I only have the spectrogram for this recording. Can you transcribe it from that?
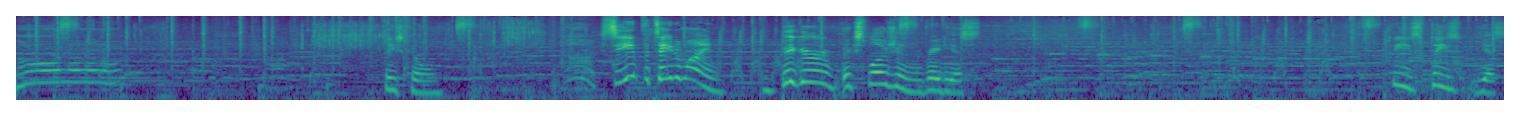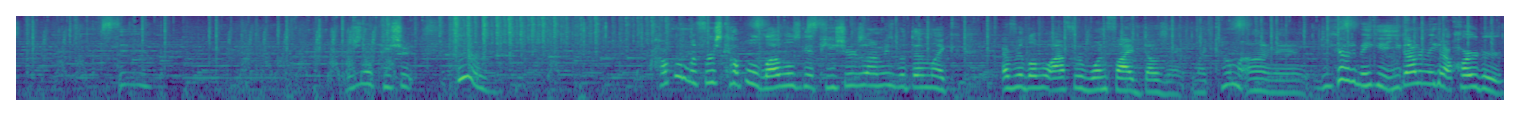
No, no, no, no. Please kill him. See, potato mine. Bigger explosion radius. Please, please, yes. There's no pea shooter. Dude. How come the first couple levels get pea shooter zombies, but then like every level after 1-5 doesn't? Like, come on, man. You gotta make it, you gotta make it harder.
